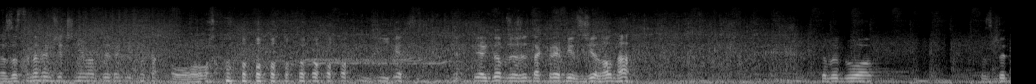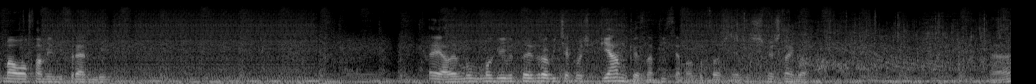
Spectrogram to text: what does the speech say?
No zastanawiam się, czy nie ma tutaj takich. O, jest. Jak dobrze, że ta krew jest zielona. To by było zbyt mało family friendly. Ej, ale mo- mogliby tutaj zrobić jakąś piankę z napisem albo coś, nie? Coś śmiesznego. E?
